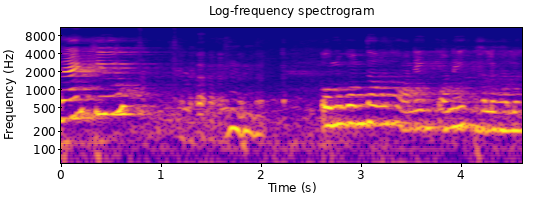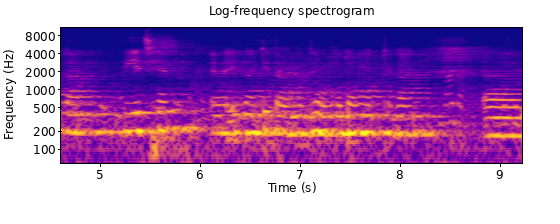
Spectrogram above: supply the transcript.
থ্যাংক ইউ অনুপমদা আমাকে অনেক অনেক ভালো ভালো গান দিয়েছেন। এই গানটি তার মধ্যে অন্যতম একটা গান। আহ,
